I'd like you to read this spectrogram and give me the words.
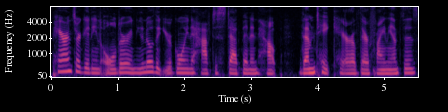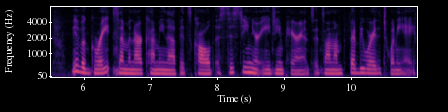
parents are getting older, and you know that you're going to have to step in and help them take care of their finances. We have a great seminar coming up. It's called Assisting Your Aging Parents. It's on, on February the 28th.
